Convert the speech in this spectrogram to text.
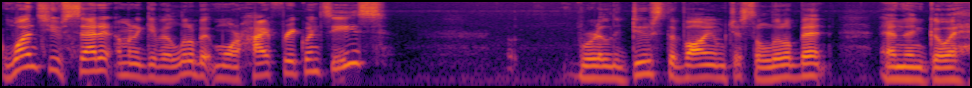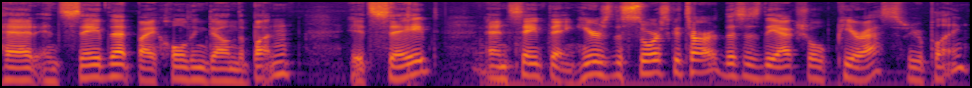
Once you've set it, I'm going to give it a little bit more high frequencies. Reduce the volume just a little bit and then go ahead and save that by holding down the button. It's saved. And same thing, here's the source guitar. This is the actual PRS you're playing.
